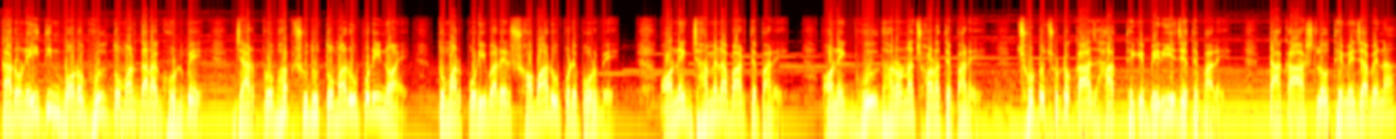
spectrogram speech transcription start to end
কারণ এই তিন বড় ভুল তোমার দ্বারা ঘটবে, যার প্রভাব শুধু তোমার উপরেই নয়, তোমার পরিবারের সবার উপরে পড়বে। অনেক ঝামেলা বাড়তে পারে, অনেক ভুল ধারণা ছড়াতে পারে, ছোট ছোট কাজ হাত থেকে বেরিয়ে যেতে পারে, টাকা আসলেও থেমে যাবে না,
